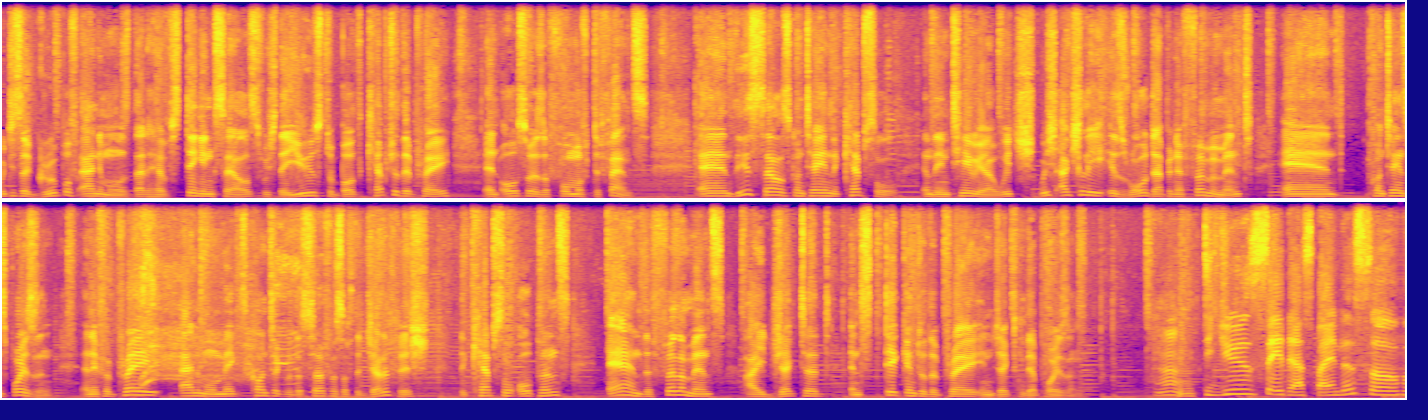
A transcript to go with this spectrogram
which is a group of animals that have stinging cells which they use to both capture their prey and also as a form of defense. And these cells contain a capsule in the interior which which actually is rolled up in a filament and contains poison. And if a prey animal makes contact with the surface of the jellyfish, the capsule opens and the filaments are ejected and stick into the prey, injecting their poison. Mm. Did you say they're spineless? So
